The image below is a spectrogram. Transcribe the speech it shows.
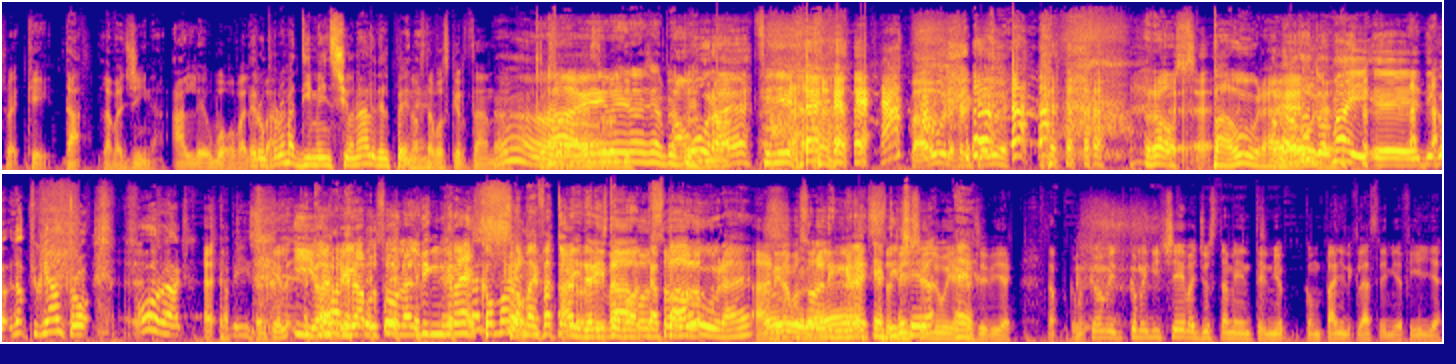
cioè che dalla vagina alle uova... Per un problema dimensionale del pene. No, stavo scherzando. Ah. Ah, eh, eh, eh, per- Paura, eh? Finire- Paura perché lui... Ross, paura. No, eh. tanto ormai eh, dico, no, più che altro ora Eh, capisco. Perché io Come arrivavo solo all'ingresso. Come l'ho mai fatto ridere stavolta? solo- Paura, eh? Arrivavo Paura, solo eh. all'ingresso, E dice diceva- lui e eh. così via. No, come, come- come diceva giustamente il mio compagno di classe di mia figlia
